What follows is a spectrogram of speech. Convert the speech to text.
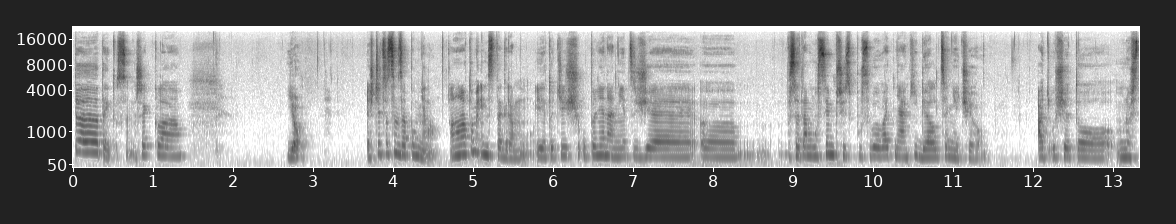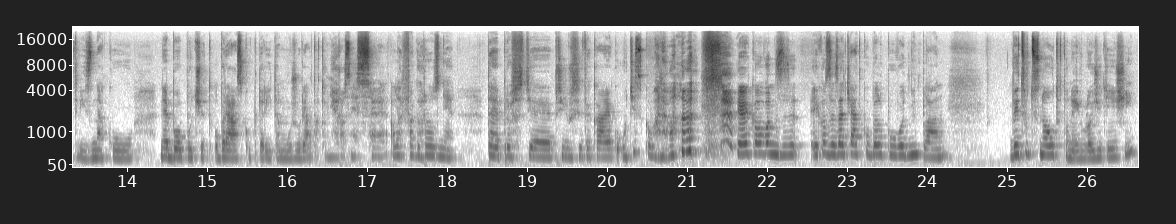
Tady to jsem řekla. Jo, ještě co jsem zapomněla. Ono na tom Instagramu je totiž úplně na nic, že uh, se tam musím přizpůsobovat nějaký délce něčeho. Ať už je to množství znaků, nebo počet obrázků, který tam můžu dát. A to mě hrozně sere, ale fakt hrozně. To je prostě, přijdu si taková jako utiskovaná. jako, on z, jako ze začátku byl původní plán vycucnout to nejdůležitější,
